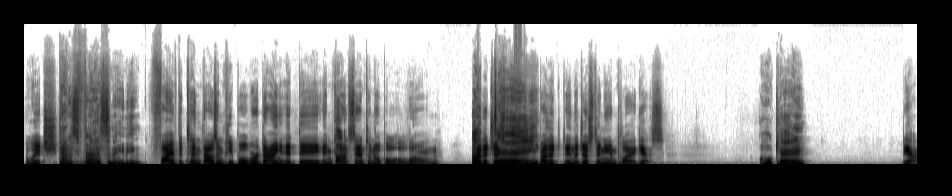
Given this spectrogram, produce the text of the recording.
which That is fascinating. five to ten thousand people were dying a day in Constantinople alone. By A the day? by the in the Justinian plague, yes, Okay. Yeah,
